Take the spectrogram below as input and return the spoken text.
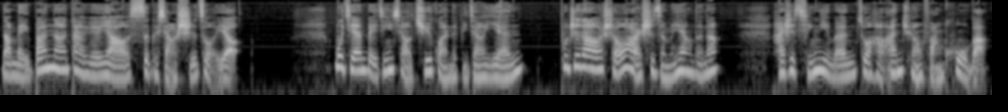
那每班呢，大约要四个小时左右。目前北京小区管的比较严，不知道首尔是怎么样的呢？还是请你们做好安全防护吧。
